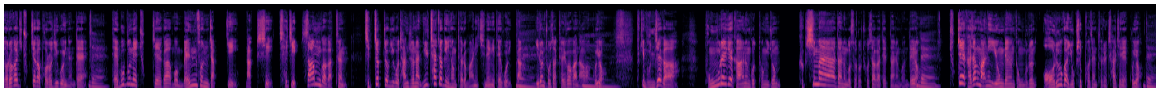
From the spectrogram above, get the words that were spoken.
여러 가지 축제가 벌어지고 있는데 네. 대부분의 축제가 뭐 맨손 잡기, 낚시, 채집, 싸움과 같은 직접적이고 단순한 일차적인 형태로 많이 진행이 되고 있다. 네. 이런 조사 결과가 나왔고요. 음. 특히 문제가 동물에게 가하는 고통이 좀 극심하다는 것으로 조사가 됐다는 건데요. 네. 축제에 가장 많이 이용되는 동물은 어류가 60%를 차지했고요. 네.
